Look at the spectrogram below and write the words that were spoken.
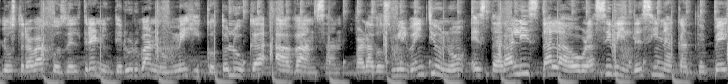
Los trabajos del tren interurbano México-Toluca avanzan. Para 2021 estará lista la obra civil de Sinacantepec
